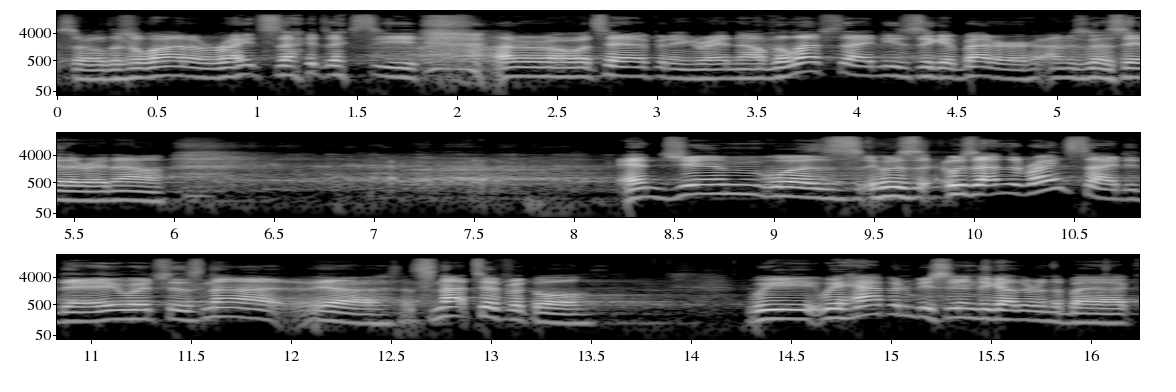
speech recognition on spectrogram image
so there's a lot of right sides I see. I don't know what's happening right now. The left side needs to get better. I'm just going to say that right now. And Jim was was was on the right side today, which is not yeah, it's not typical. We we happened to be sitting together in the back,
